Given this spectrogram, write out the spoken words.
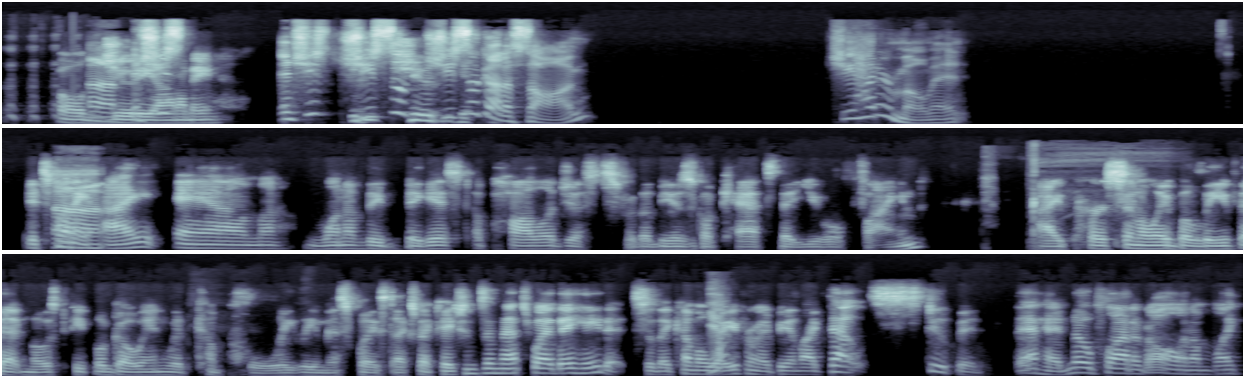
Old Um, Judy she's- on me. And she's she's still Judy. she's still got a song. She had her moment. It's funny. Uh, I am one of the biggest apologists for the musical Cats that you will find. I personally believe that most people go in with completely misplaced expectations, and that's why they hate it. So they come away from it being like, "That was stupid. That had no plot at all." And I'm like,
